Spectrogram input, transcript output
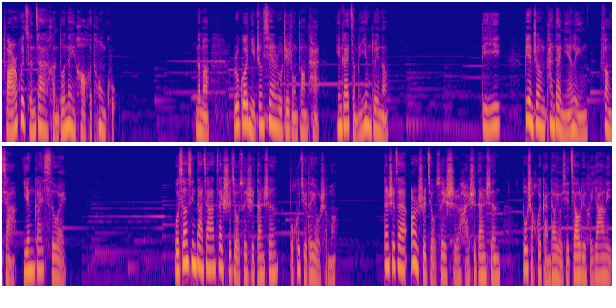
反而会存在很多内耗和痛苦。那么，如果你正陷入这种状态，应该怎么应对呢？第一，辩证看待年龄，放下应该思维。我相信大家在十九岁时单身不会觉得有什么，但是在二十九岁时还是单身，多少会感到有些焦虑和压力。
